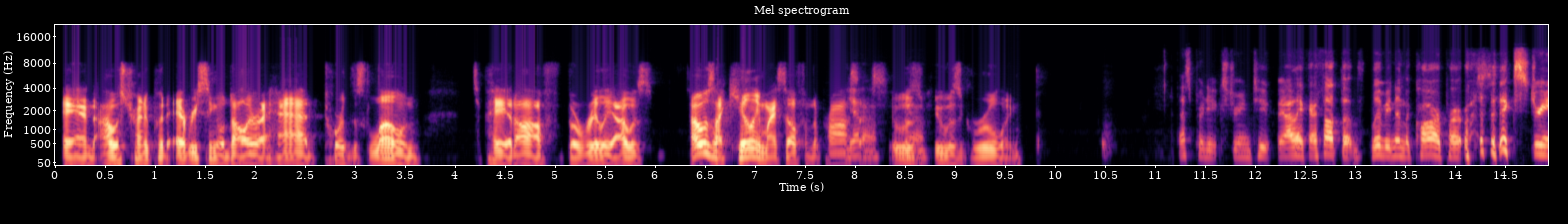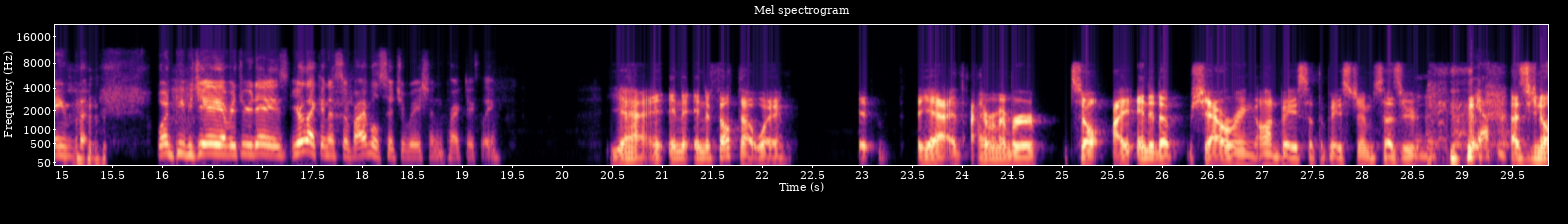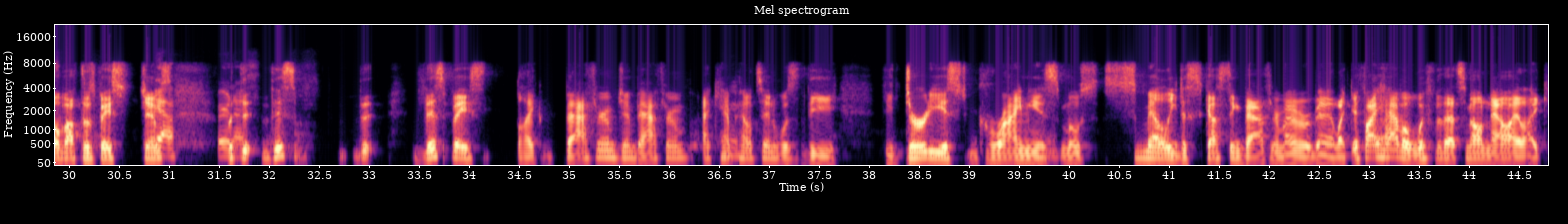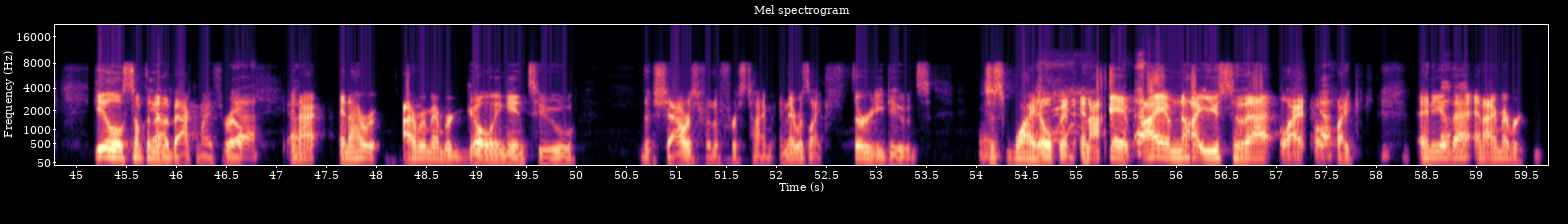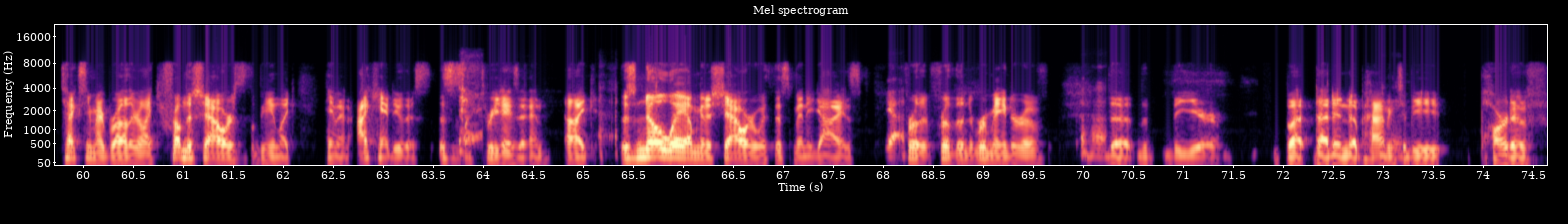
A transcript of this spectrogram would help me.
And I was trying to put every single dollar I had toward this loan to pay it off, but really I was I was like killing myself in the process. it was yeah. it was grueling. That's pretty extreme too. Yeah, like I thought the living in the car part was extreme, but one PBJ every three days, you're like in a survival situation practically. Yeah, and, and, it- felt that way. It yeah, it, I remember. So I ended up showering on base at the base gyms, as you, Mhm. Yeah. as you know about those base gyms. Yeah, very but nice. th- this, the, this base like bathroom, gym bathroom at Camp Mhm. Pendleton was the the dirtiest, grimiest, most smelly, disgusting bathroom I've ever been in. Like if I have a whiff of that smell now, I like get a little something Yeah. in the back of my throat yeah, and. I and I re- I remember going into the showers for the first time, and there was like thirty dudes Mm. just wide open, and I am I am not used to that like Yeah. like any of Uh-huh. that. And I remember texting my brother like from the showers, being like, "Hey man, I can't do this. This is like three days in. Like, there's no way I'm gonna shower with this many guys Yeah. for for the remainder of Uh-huh. the the, the year." But that ended up having Mhm. to be part of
